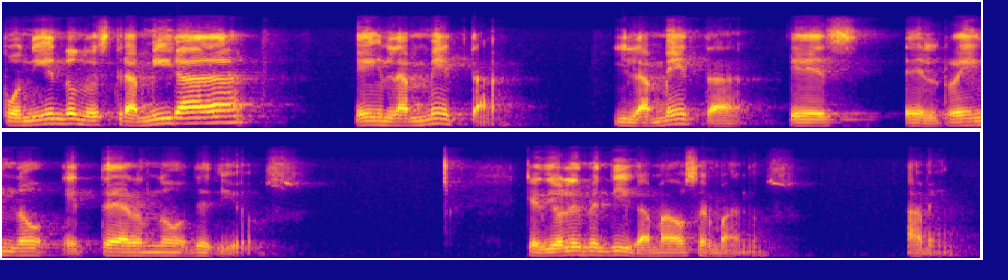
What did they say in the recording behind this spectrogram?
poniendo nuestra mirada en la meta, y la meta es el reino eterno de Dios. Que Dios les bendiga, amados hermanos. Amén.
